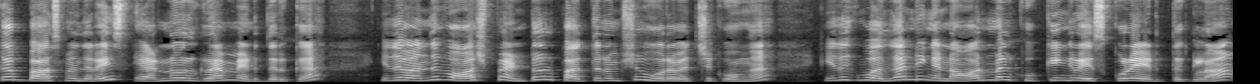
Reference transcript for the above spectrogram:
கப் பாஸ்மதி ரைஸ் இரநூறு கிராம் எடுத்திருக்கேன். இதை வந்து வாஷ் பண்ணிட்டு ஒரு பத்து நிமிஷம் ஊற வச்சுக்கோங்க. இதுக்கு பதிலாக நீங்கள் நார்மல் குக்கிங் ரைஸ் கூட எடுத்துக்கலாம்.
